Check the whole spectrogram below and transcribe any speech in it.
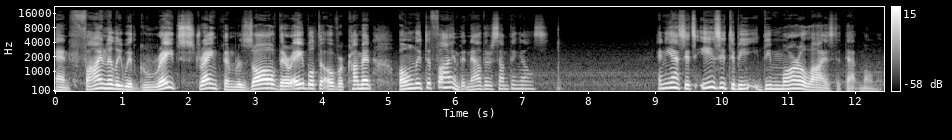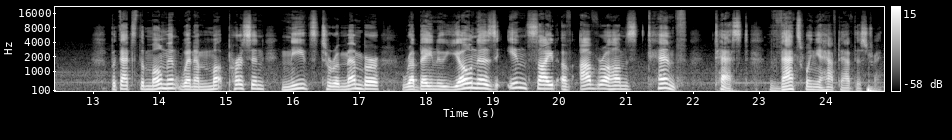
and finally, with great strength and resolve, they're able to overcome it, only to find that now there's something else. And yes, it's easy to be demoralized at that moment. But that's the moment when a person needs to remember Rabbeinu Yonah's insight of Abraham's 10th test. That's when you have to have the strength.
